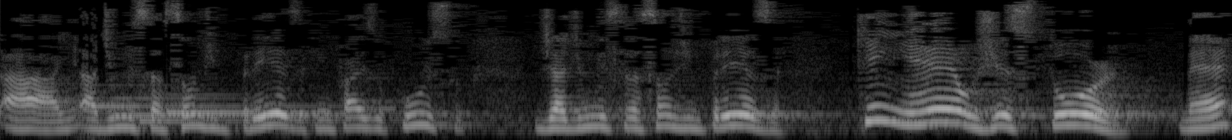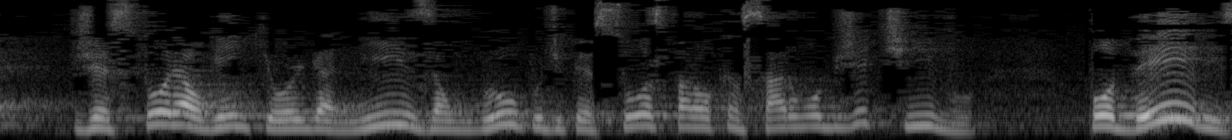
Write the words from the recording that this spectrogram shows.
a administração de empresa, quem faz o curso de administração de empresa, quem é o gestor, né? Gestor é alguém que organiza um grupo de pessoas para alcançar um objetivo. Poderes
